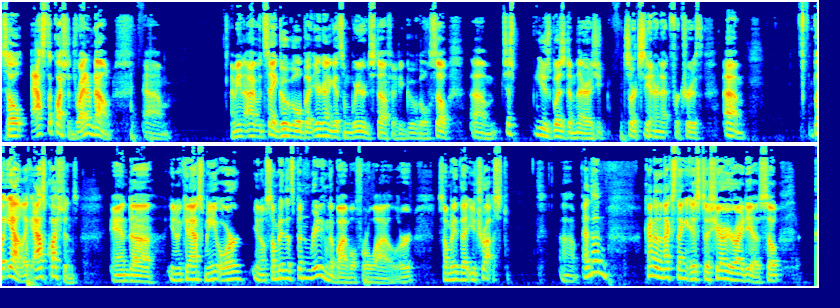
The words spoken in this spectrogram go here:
so ask the questions, write them down. Um, I mean, I would say Google, but you're going to get some weird stuff if you Google. So um, just use wisdom there as you search the internet for truth. Um, but yeah, like ask questions. And, uh, you know, you can ask me or, you know, somebody that's been reading the Bible for a while or, somebody that you trust. Um, and then, kind of the next thing is to share your ideas. So,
